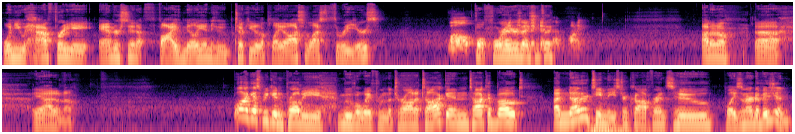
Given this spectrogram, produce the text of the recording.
when you have Freddie Andersen at five million, who took you to the playoffs for the last three years. Well, well, four years, I should say. Money? I don't know. Uh, yeah, I don't know. Well, I guess we can probably move away from the Toronto talk and talk about another team in the Eastern Conference who plays in our division.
